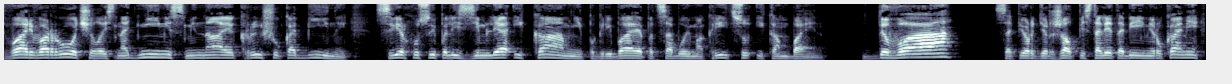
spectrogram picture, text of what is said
Тварь ворочалась над ними, сминая крышу кабины. Сверху сыпались земля и камни, погребая под собой мокрицу и комбайн. «Два!» Сапер держал пистолет обеими руками,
